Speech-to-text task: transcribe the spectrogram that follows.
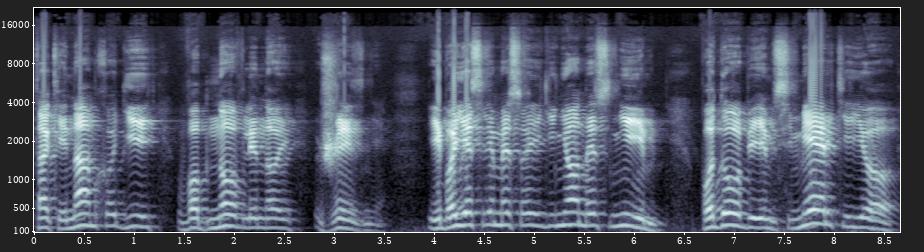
так и нам ходить в обновленной жизни. Ибо если мы соединены с Ним подобием смерти Его,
